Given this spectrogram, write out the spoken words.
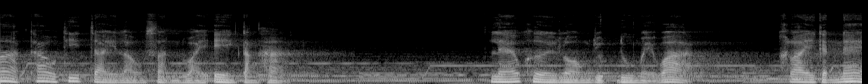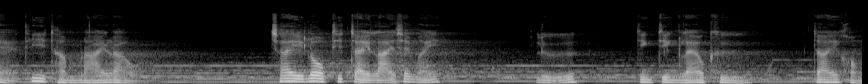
มากเท่าที่ใจเราสั่นไหวเองต่างหาก แล้วเคยลองหยุดดูไหมว่า ใครกันแน่ที่ทำร้ายเรา ใช่โลกที่ใจร้ายใช่ไหม หรือจริงๆแล้วคือ ใจของ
